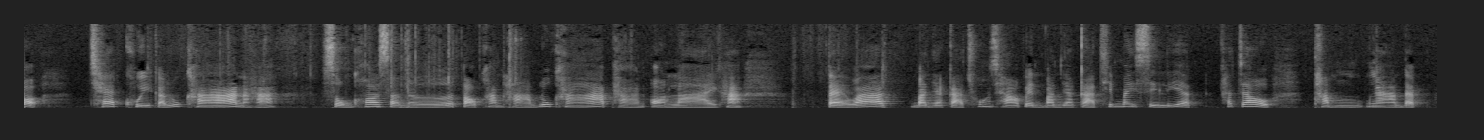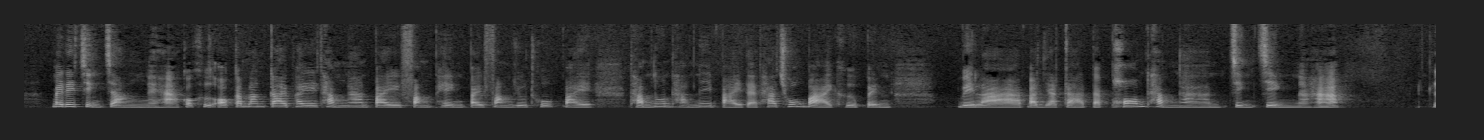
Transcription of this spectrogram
แชทคุยกับลูกค้านะคะ ส่งข้อเสนอตอบคำถามลูกค้าผ่านออนไลน์ค่ะ แต่ว่าบรรยากาศช่วงเช้าเป็นบรรยากาศที่ไม่ซีเรียสข้าเจ้าทำงานแบบ ไม่ได้จริงจังไงคะก็คือออกกำลังกายไปทำงานไปฟังเพลงไปฟัง YouTube ไปทำนู่นทำนี่ไป แต่ถ้าช่วงบ่ายคือเป็นเวลาบรรยากาศแบบพร้อมทำงานจริง ๆ นะคะ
